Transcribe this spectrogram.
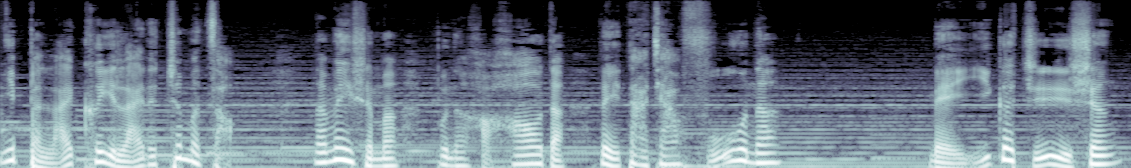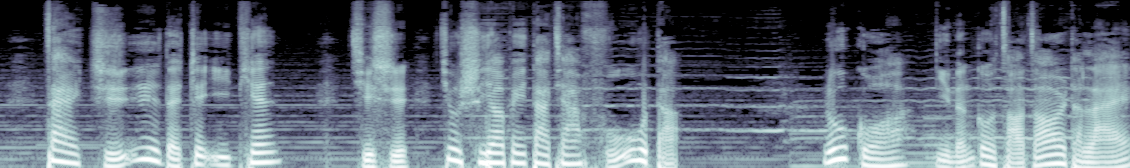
你本来可以来的这么早，那为什么不能好好的为大家服务呢？每一个值日生，在值日的这一天，其实就是要为大家服务的。如果你能够早早的来。”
